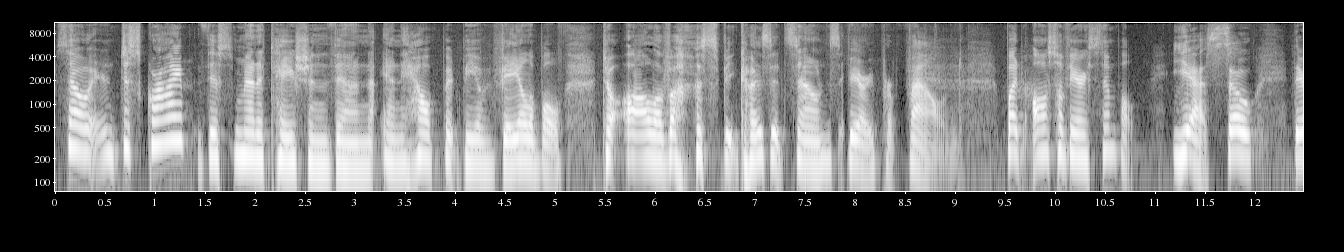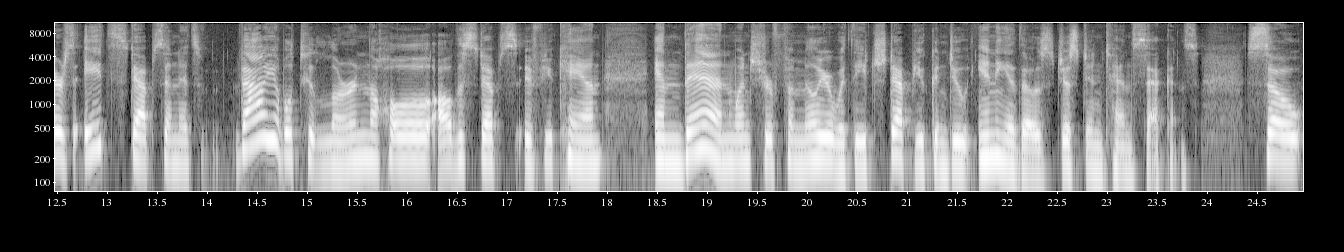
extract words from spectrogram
So, describe this meditation then and help it be available to all of us because it sounds very profound, but also very simple. Yes. So, there's eight steps, and it's valuable to learn the whole, all the steps if you can. And then once you're familiar with each step, you can do any of those just in 10 seconds. So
